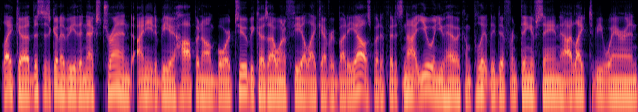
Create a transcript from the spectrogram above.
like uh, this is going to be the next trend, I need to be hopping on board too because I want to feel like everybody else. But if it's not you and you have a completely different thing of saying, I'd like to be wearing,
